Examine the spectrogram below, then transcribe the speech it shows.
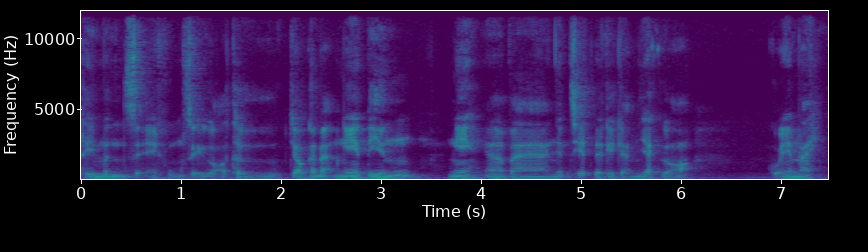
thì mình sẽ cũng sẽ gõ thử cho các bạn nghe tiếng nghe à, và nhận xét về cái cảm giác gõ của em này.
